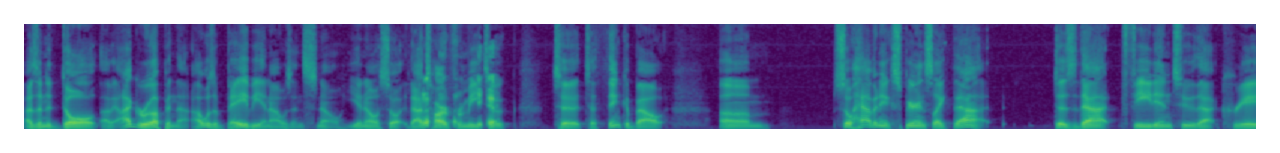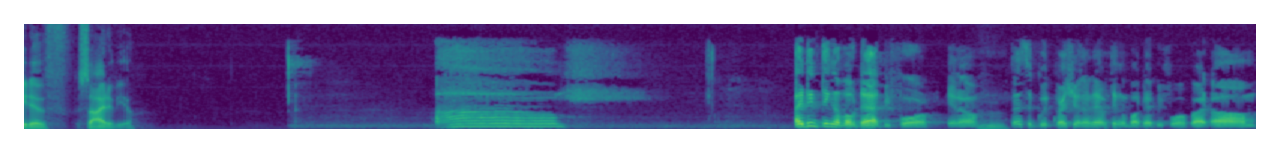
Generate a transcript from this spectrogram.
as an adult, I mean, I grew up in that. I was a baby and I was in snow, you know, so that's hard for me to, to, to think about. Um, so having an experience like that, does that feed into that creative side of you? Um, I didn't think about that before. You know, Mm-hmm. that's a good question. I never think about that before. But um,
